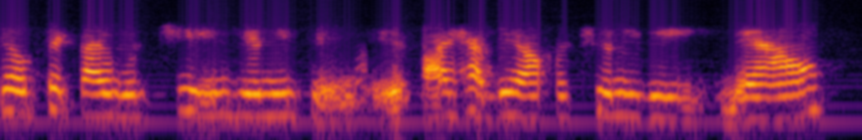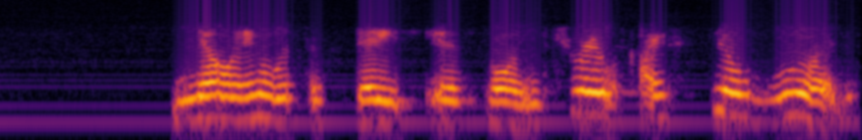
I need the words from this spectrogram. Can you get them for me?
don't think I would change anything. If I had the opportunity now knowing what the state is going through, I still would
